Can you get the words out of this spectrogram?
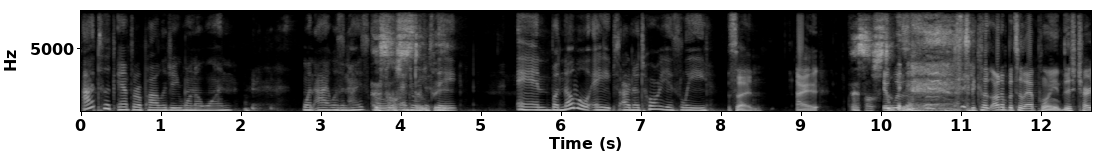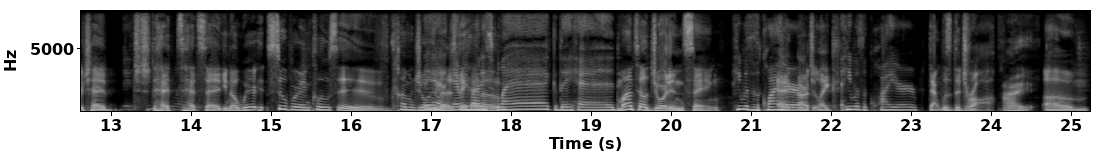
I took anthropology 101 when I was in high school That's so at Georgia stupid. State. And bonobo apes are notoriously son. All right. That's so It stupid. was because on up until that point, this church had had had said, you know, we're super inclusive. Come join they had us. everybody's they had a, flag. They had Montel Jordan sang he was a at choir. our, like he was a choir. that was the draw. Right. Um,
